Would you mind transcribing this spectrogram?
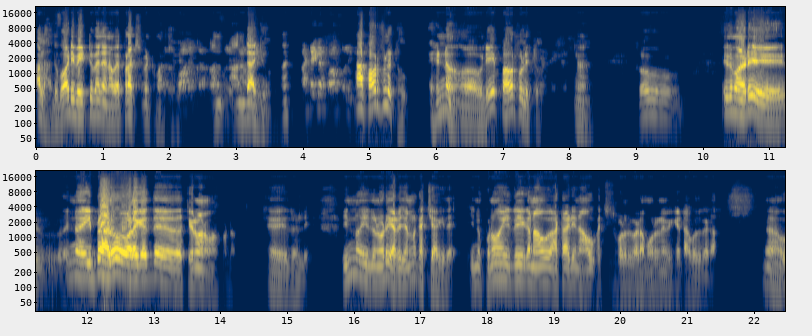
ಅಲ್ಲ ಅದು ಬಾಡಿ ವೆಯ್ಟ್ ಮೇಲೆ ನಾವು ಅಪ್ರಾಕ್ಸಿಮೇಟ್ ಮಾಡ್ತೇವೆ. ಅಂದಾಜು. ಹಾಂ? ಪವರ್ಫುಲ್ ಇತ್ತು. ಹೆಣ್ಣು ಹುಲಿ ಪವರ್ಫುಲ್ ಇತ್ತು. ಸೊ ಇದು ಮಾಡಿ ಇನ್ನು ಇಬ್ಬರಾಳು ಒಳಗೆದ್ದು ತೀರ್ಮಾನ ಮಾಡಿಕೊಂಡು ಇದರಲ್ಲಿ. ಇನ್ನು ಇದು ನೋಡಿ ಎರಡು ಜನ ಕಚ್ಚಾಗಿದೆ ಇನ್ನು ಪುನಃ ಇದೀಗ ನಾವು ಆಟ ಆಡಿ ನಾವು ಕಚ್ಚಿಸ್ಕೊಳ್ಳೋದು ಬೇಡ, ಮೂರನೇ ವಿಕೆಟ್ ಆಗೋದು ಬೇಡ. ನಾವು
